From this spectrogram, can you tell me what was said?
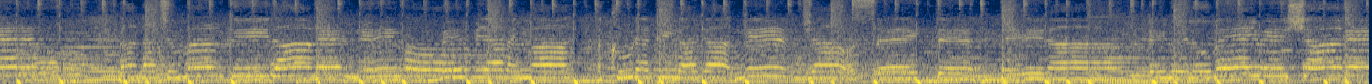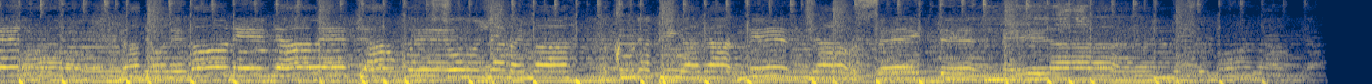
နာနာချမန်တီဒါနဲ့နေကိုမင်းတို့မရနိုင်မှာအခုတည်းကငါကနေကြောက်စိတ်တဲ့နေတာအိမ်တွေလိုပဲရွေးရှာခဲ့ငါပြောနေတော့နေများလဲပြောင်းခွေဆိုလို့ရနိုင်မှာအခုတည်းကငါကနေ say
